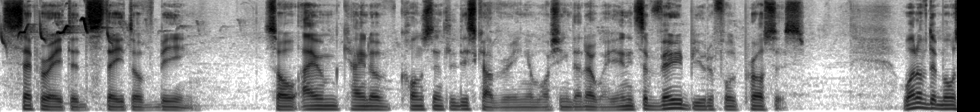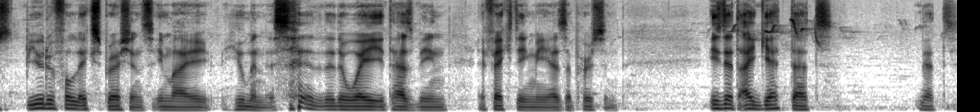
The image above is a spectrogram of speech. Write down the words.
separated state of being. So I'm kind of constantly discovering and washing that away. And it's a very beautiful process. One of the most beautiful expressions in my humanness, the, the way it has been affecting me as a person, is that I get that that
